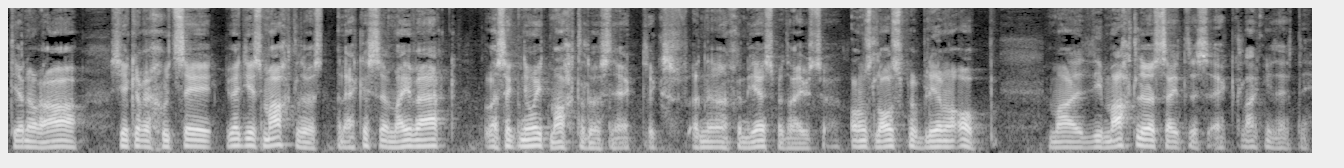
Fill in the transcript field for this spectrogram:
teenoor haar sekere goed sê. Jy weet jy's magteloos en ek is in my werk was ek nooit magteloos nie. Ek ek's in 'n geneesbedryf so. Ons los probleme op. Maar die magteloosheid is ek like nie dit nie.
